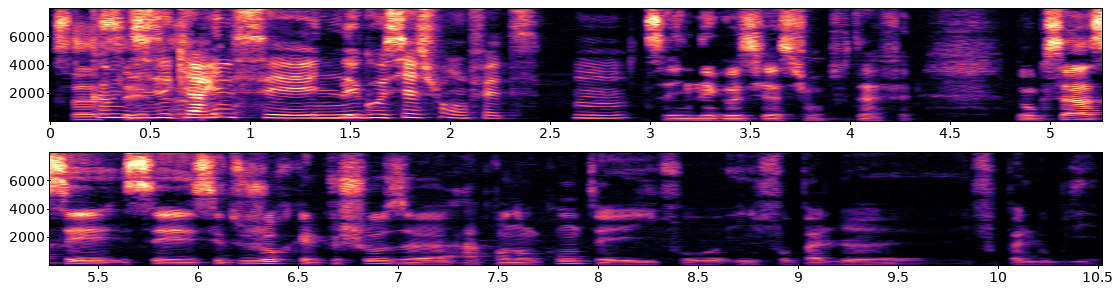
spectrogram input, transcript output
Ça, Comme disait Karine, c'est une négociation en fait. Mm. C'est une négociation, tout à fait. Donc ça, c'est toujours quelque chose euh, à prendre en compte et il faut il faut pas le il faut pas l'oublier.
